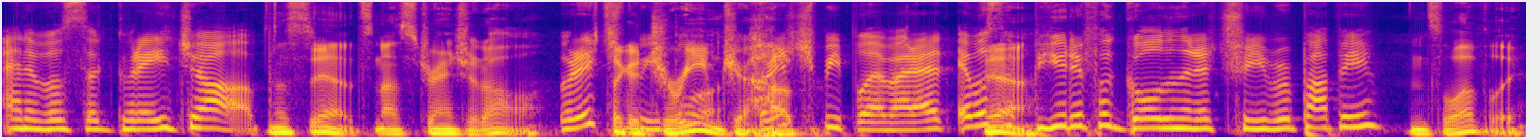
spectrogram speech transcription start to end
And it was a great job. That's yeah. It's not strange at all. Rich it's like a dream job. Rich people, am I right? It was Yeah. a beautiful golden retriever puppy. It's lovely.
